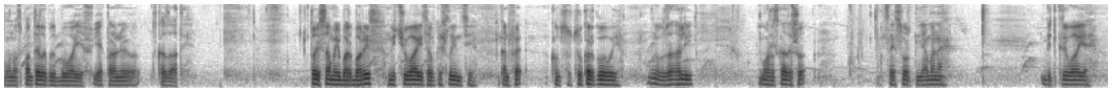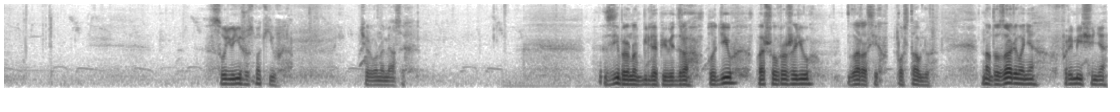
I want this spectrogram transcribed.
воно з пантелику збиваєш, як правильно сказати. Той самий барбарис відчувається в кислинці конфе... цукерковий. Ну, взагалі, можна сказати, що цей сорт для мене відкриває свою нішу смаків червоном'ясих. Зібрано біля піввідра плодів першого врожаю. Зараз їх поставлю на дозарювання в приміщення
